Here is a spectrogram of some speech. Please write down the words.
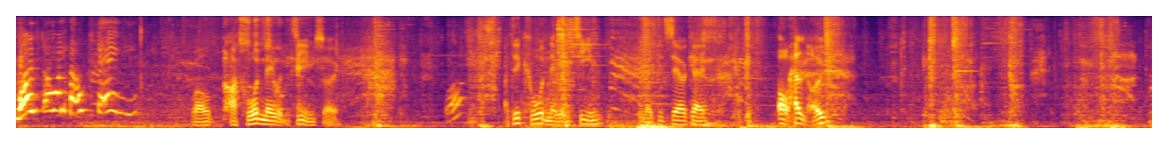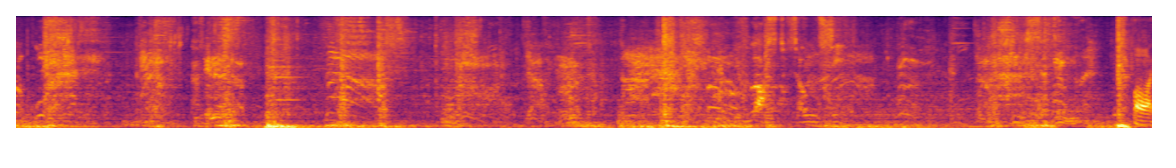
Why is no one helping? Well, I coordinate with the team, so... Did coordinate with the team. And they did say okay. Oh, hello. Oh.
